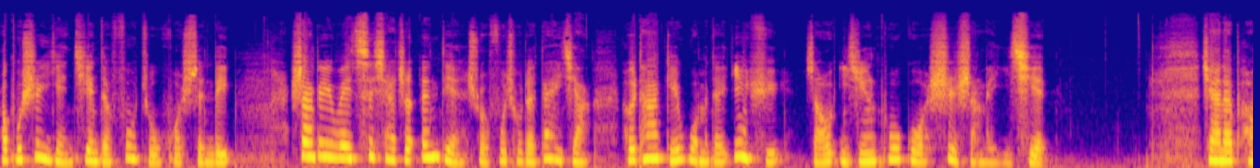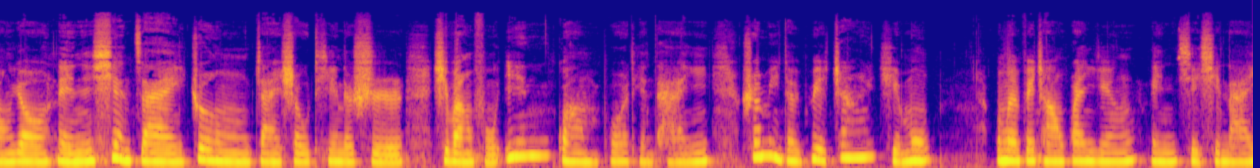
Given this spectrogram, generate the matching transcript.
而不是眼见的富足或胜利。上帝为赐下这恩典所付出的代价，和他给我们的应许，早已经多过世上的一切。亲爱的朋友，您现在正在收听的是希望福音广播电台《生命的乐章》节目。我们非常欢迎您写信来，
